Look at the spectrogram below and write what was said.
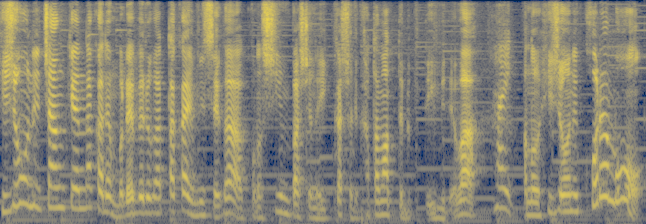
非常にちゃん系の中でもレベルが高い店が、この新橋の一箇所に固まってるっていう意味では、はい。あの非常にこれも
